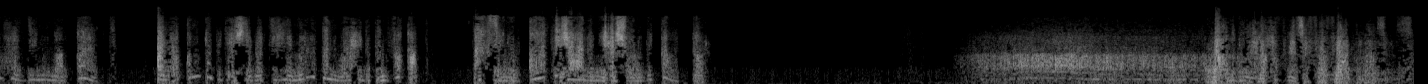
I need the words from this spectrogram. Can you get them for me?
يخزنون القات أنا قمت بتجربته مرة واحدة فقط. تحسين القلق جعلني أشعر بالتوتر نعود إلى حفل زفاف عبد العزيز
